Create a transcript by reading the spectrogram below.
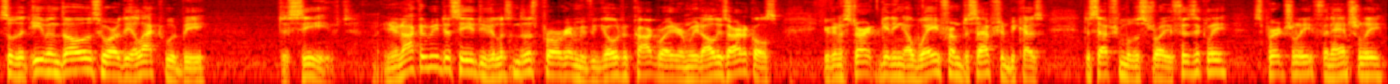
so that even those who are the elect would be deceived. You're not going to be deceived if you listen to this program, if you go to Cogwriter and read all these articles, You're going to start getting away from deception because deception will destroy you physically, spiritually, financially,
